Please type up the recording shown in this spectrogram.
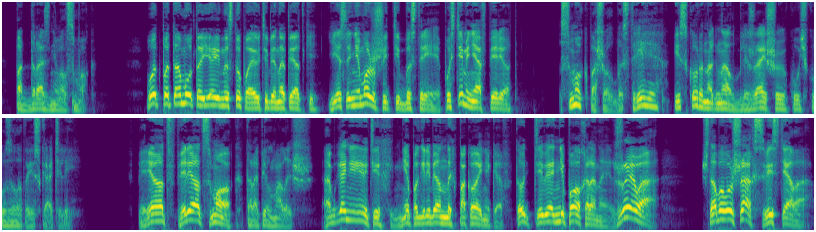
— поддразнивал Смог. Вот потому-то я и наступаю тебе на пятки. Если не можешь идти быстрее, пусти меня вперед. Смог пошел быстрее и скоро нагнал ближайшую кучку золотоискателей. «Вперед, вперед, Смог!» — торопил малыш. «Обгони этих непогребенных покойников! Тут тебе не похороны! Живо! Чтобы в ушах свистело!»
